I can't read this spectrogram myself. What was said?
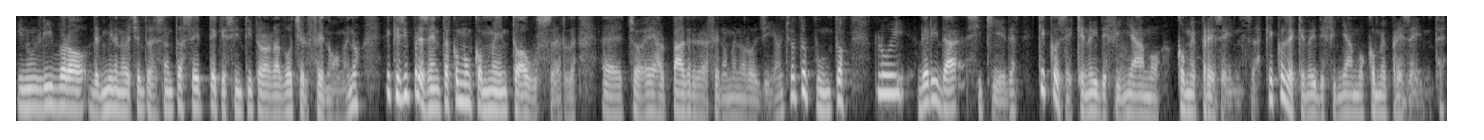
in un libro del 1967 che si intitola La voce e il fenomeno e che si presenta come un commento a Husserl, eh, cioè al padre della fenomenologia. A un certo punto lui, Derrida, si chiede che cos'è che noi definiamo come presenza? Che cos'è che noi definiamo come presente?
